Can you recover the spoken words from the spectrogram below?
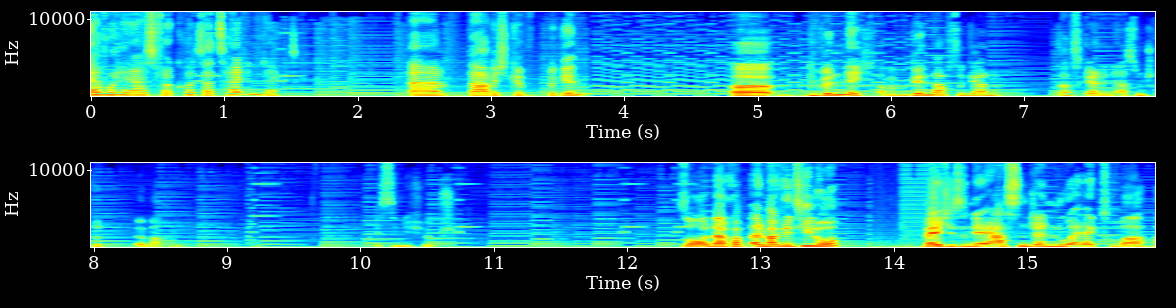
Er wurde erst vor kurzer Zeit entdeckt. Ähm, darf ich beginnen? Äh, gewinnen nicht, aber beginnen darfst du gerne. Darfst gerne den ersten Schritt äh, machen. Ist sie nicht hübsch. So, und da kommt ein Magnetilo, welches in der ersten Gen nur Elektro war.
